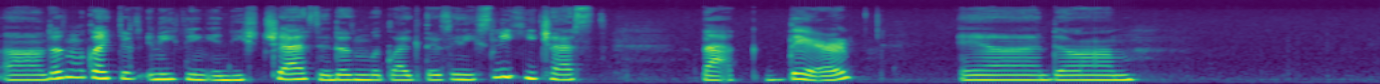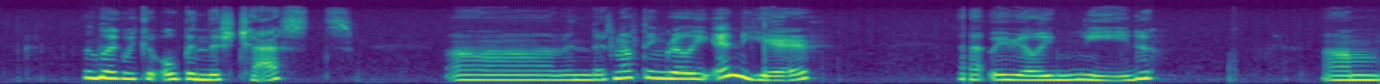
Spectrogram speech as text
Um, doesn't look like there's anything in these chests. It doesn't look like there's any sneaky chests back there. And, um, looks like we could open this chest. Um, and there's nothing really in here that we really need. Um,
